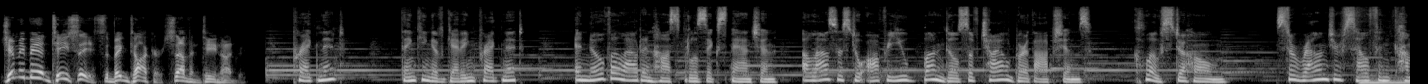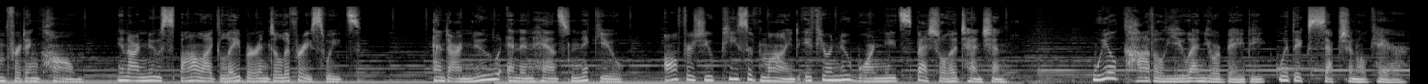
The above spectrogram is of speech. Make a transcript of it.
Jimmy B and TC, it's the Big Talker, 1700. Pregnant? Thinking of getting pregnant? Inova Loudoun Hospital's expansion allows us to offer you bundles of childbirth options close to home. Surround yourself in comfort and calm in our new spa like labor and delivery suites. And our new and enhanced NICU offers you peace of mind if your newborn needs special attention. We'll coddle you and your baby with exceptional care.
